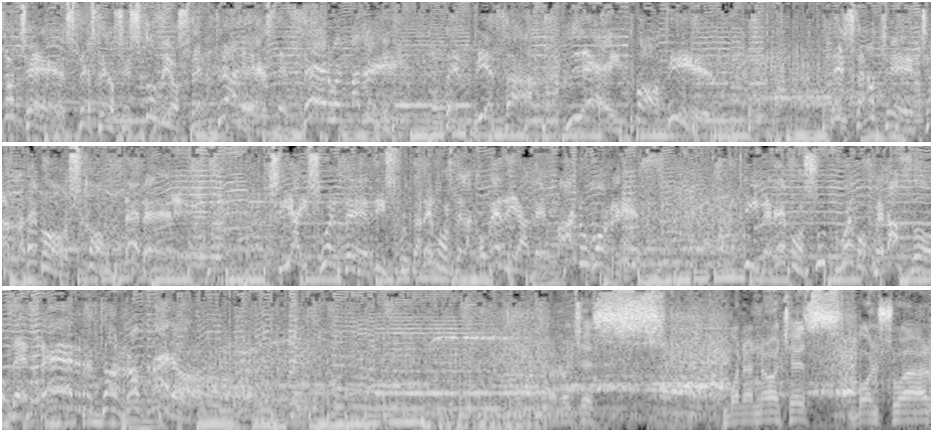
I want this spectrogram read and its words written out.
Noches desde los estudios centrales de Cero en Madrid. Empieza Leitmotiv. Esta noche charlaremos con Bebe. Si hay suerte, disfrutaremos de la comedia de Manu Gorriz. Y veremos un nuevo pedazo de Berto Romero. Buenas noches. Buenas noches. Bonsoir.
